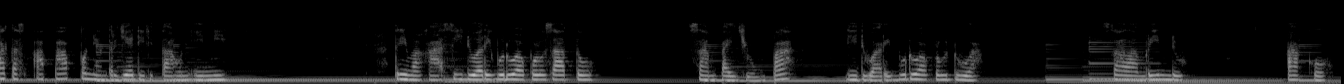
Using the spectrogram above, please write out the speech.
atas apa pun yang terjadi di tahun ini. Terima kasih 2021. Sampai jumpa di 2022. Salam rindu. Aku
